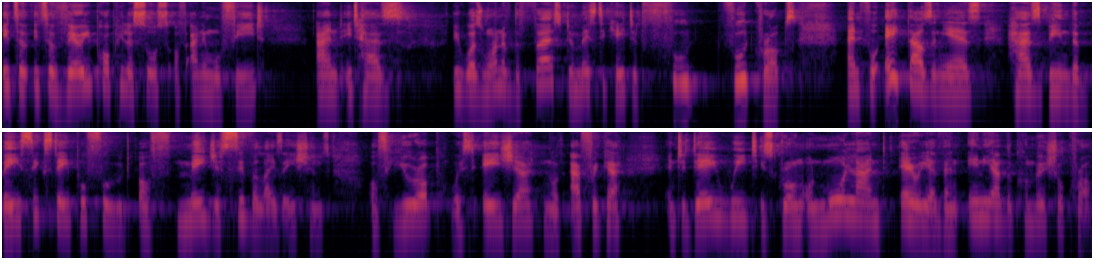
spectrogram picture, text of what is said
it's, a, it's a very popular source of animal feed, and it, has, it was one of the first domesticated food, food crops, and for 8,000 years has been the basic staple food of major civilizations of Europe, West Asia, North Africa, and today wheat is grown on more land area than any other commercial crop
